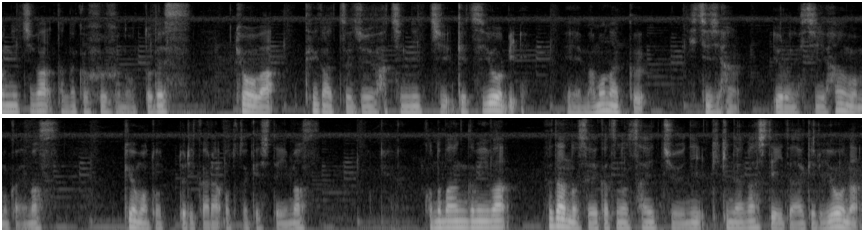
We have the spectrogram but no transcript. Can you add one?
こんにちは田中夫婦の夫です。今日は9月18日月曜日、えー、間もなく7時半夜の7時半を迎えます。今日も鳥取からお届けしています。この番組は普段の生活の最中に聞き流していただけるような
